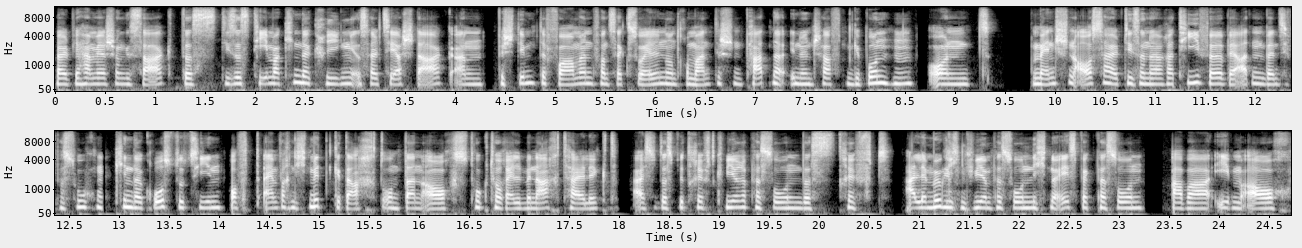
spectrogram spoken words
Weil wir haben ja schon gesagt, dass dieses Thema Kinderkriegen ist halt sehr stark an bestimmte Formen von sexuellen und romantischen Partnerinnenschaften gebunden. Und Menschen außerhalb dieser Narrative werden, wenn sie versuchen, Kinder großzuziehen, oft einfach nicht mitgedacht und dann auch strukturell benachteiligt. Also das betrifft queere Personen, das trifft alle möglichen queeren Personen, nicht nur ASPEC-Personen, aber eben auch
